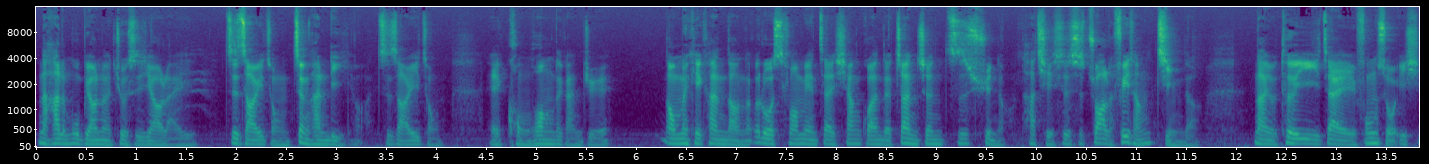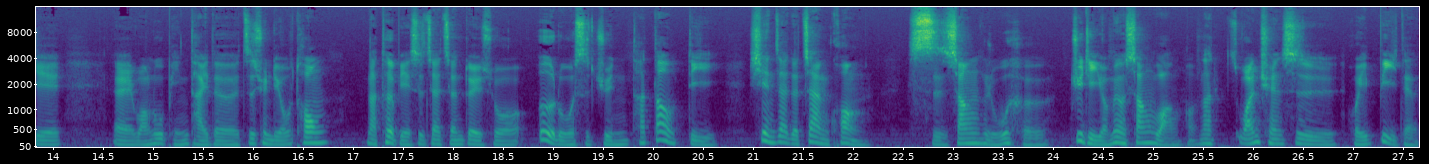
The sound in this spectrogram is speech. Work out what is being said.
那他的目标呢，就是要来制造一种震撼力啊，制造一种诶恐慌的感觉。那我们也可以看到呢，俄罗斯方面在相关的战争资讯呢，它其实是抓得非常紧的。那有特意在封锁一些诶、网络平台的资讯流通。那特别是在针对说俄罗斯军，它到底现在的战况死伤如何，具体有没有伤亡？哦，那完全是回避的。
